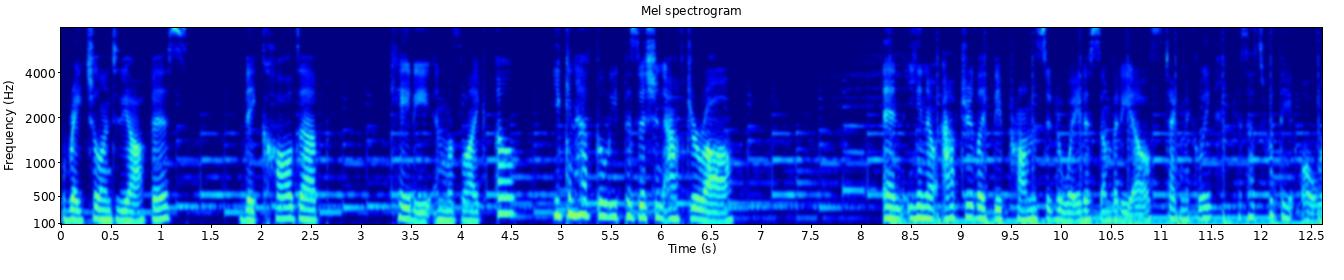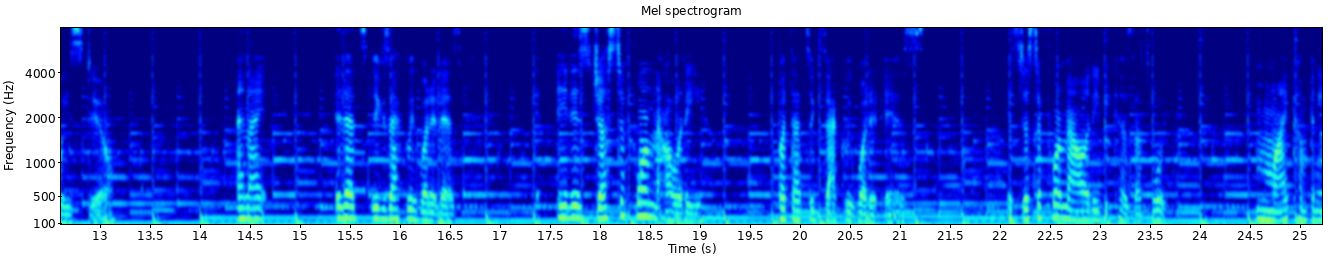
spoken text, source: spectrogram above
Rachel into the office, they called up Katie and was like, "Oh, you can have the lead position after all." And you know, after like they promised it away to somebody else, technically, because that's what they always do. And I, that's exactly what it is. It is just a formality, but that's exactly what it is. It's just a formality because that's what my company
